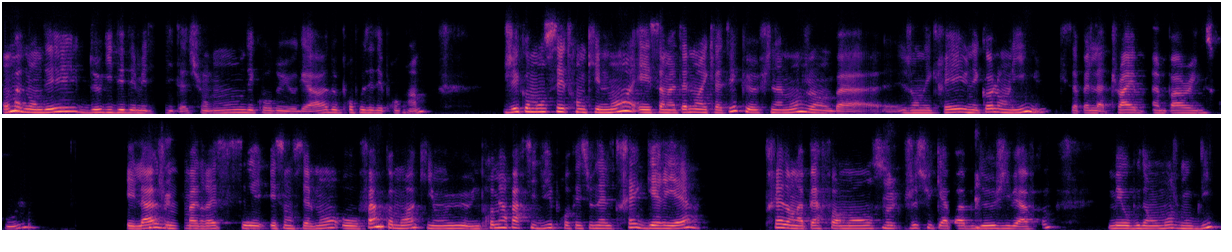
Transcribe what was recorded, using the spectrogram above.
On m'a demandé de guider des méditations, des cours de yoga, de proposer des programmes. J'ai commencé tranquillement et ça m'a tellement éclaté que finalement, j'en bah, ai créé une école en ligne qui s'appelle la Tribe Empowering School, et là, je m'adresse essentiellement aux femmes comme moi qui ont eu une première partie de vie professionnelle très guerrière, très dans la performance, je suis capable de, j'y vais à fond, mais au bout d'un moment, je m'oublie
